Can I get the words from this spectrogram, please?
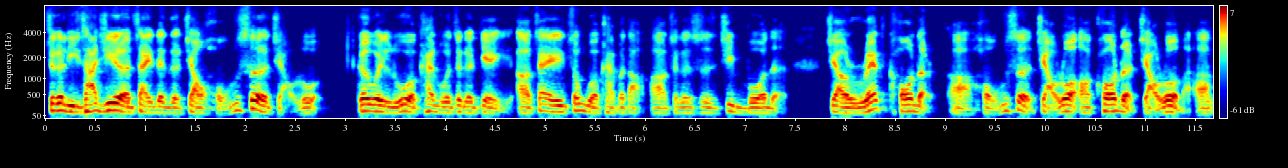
这个理查基尔在那个叫红色角落。各位如果看过这个电影啊，在中国看不到啊，这个是禁播的，叫 Red Corner 啊，红色角落啊，Corner 角落嘛啊。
